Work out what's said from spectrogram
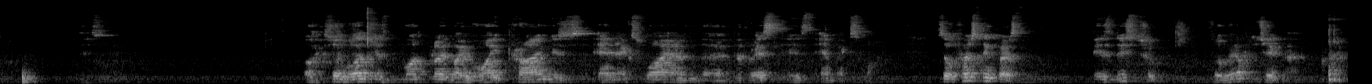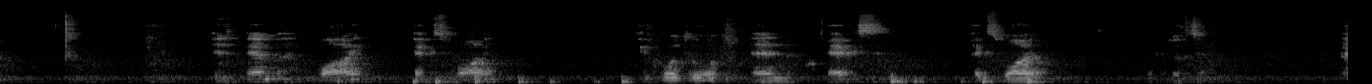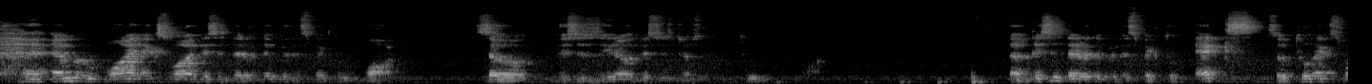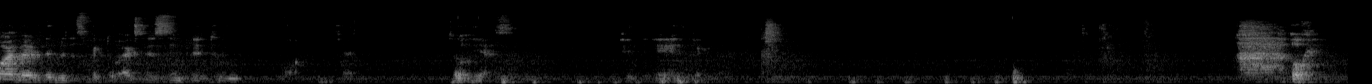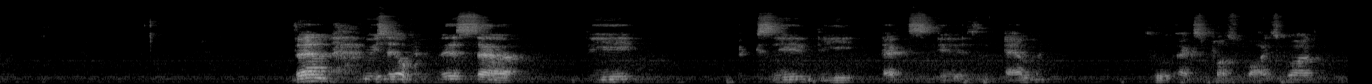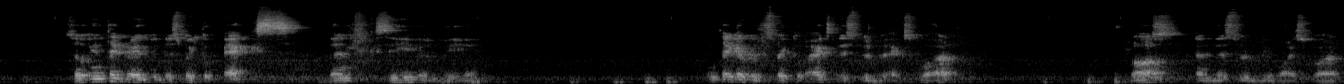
this. So what is multiplied by y prime is nxy and the, the rest is mxy. So first thing first, is this true? So we have to check that. Is my xy equal to nx xy? Okay, let's check. Uh, my xy, this is derivative with respect to y. So this is 0, this is just 2y. Now this is derivative with respect to x, so 2xy derivative with respect to x is simply 2y. Okay. So yes, it is. Okay. Then we say, okay, this uh, d c dx is m to x plus y squared. So integrate with respect to x, then c will be integrate with respect to x, this will be x squared plus, and this will be y squared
